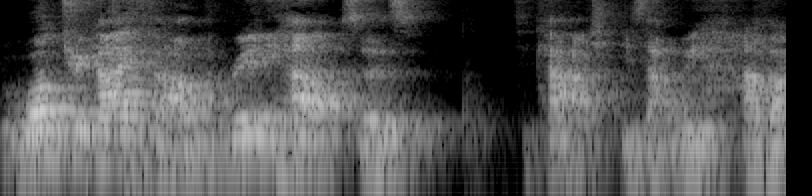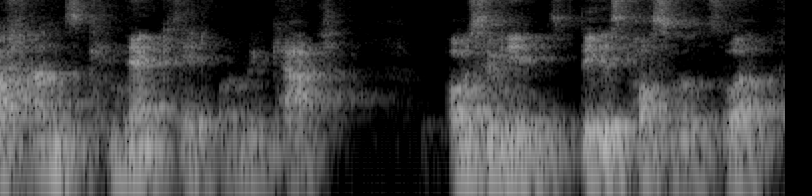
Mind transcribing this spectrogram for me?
But one trick I found that really helps us to catch is that we have our hands connected when we catch. Obviously, we need them as big as possible as well.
